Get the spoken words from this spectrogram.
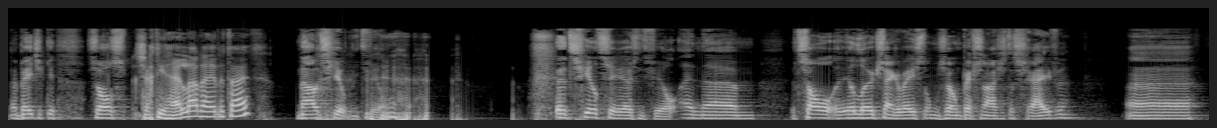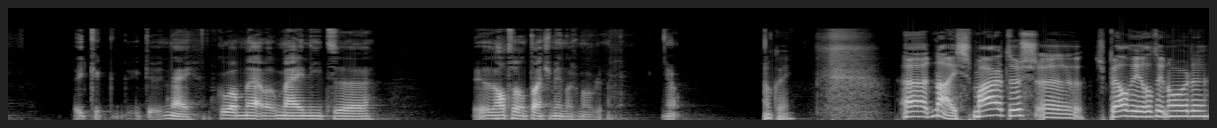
Een beetje, zoals... Zegt hij Hella de hele tijd? Nou, het scheelt niet veel. het scheelt serieus niet veel. En um, het zal heel leuk zijn geweest om zo'n personage te schrijven. Uh, ik, ik, ik, nee, kwam mij, mij niet. Uh, het had wel een tandje minder gemogen. Ja. Oké. Okay. Uh, nice. Maar dus, spelwereld in orde.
